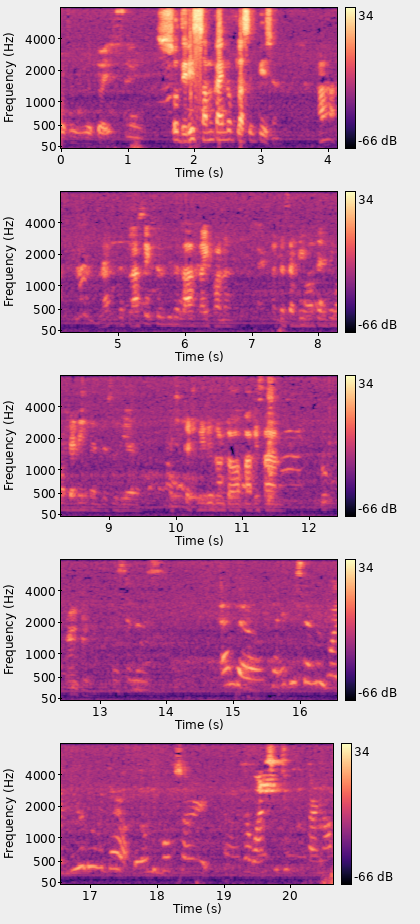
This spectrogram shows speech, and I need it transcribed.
What is your choice? So there is some kind of classification. Ah, like the classics will be the last right corner. If somebody wants anything on Delhi, then this is here. Kashmir is on top. Pakistan. So, right, right. And uh, can you please tell me what do you do with the old books or uh, the ones which you think are not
